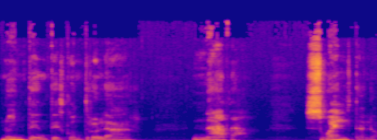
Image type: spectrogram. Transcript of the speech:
No intentes controlar nada. Suéltalo.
